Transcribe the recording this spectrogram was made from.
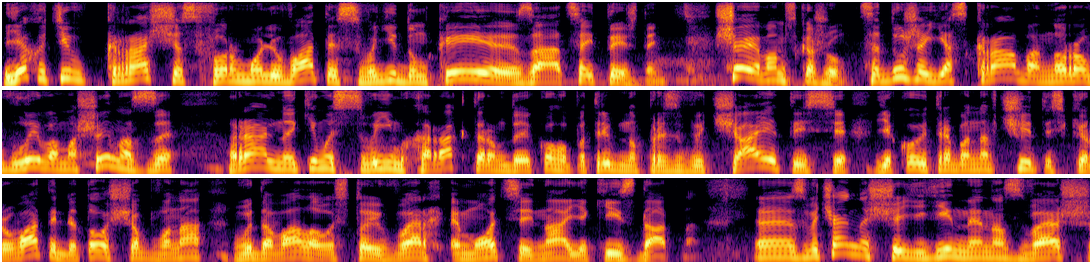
Я хотів краще сформулювати свої думки за цей тиждень. Що я вам скажу? Це дуже яскрава, норовлива машина з реально якимось своїм характером, до якого потрібно призвичаїтись, якою треба навчитись керувати для того, щоб вона видавала ось той верх емоцій, на який здатна. Е, звичайно, що її не назвеш.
